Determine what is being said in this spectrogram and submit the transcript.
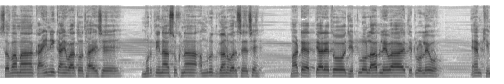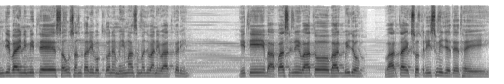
સભામાં કાંઈની કાંઈ વાતો થાય છે. મૂર્તિના સુખના અમૃત ઘન વરસે છે. માટે અત્યારે તો જેટલો લાભ લેવાય તેટલો લેવો. એમ ખીમજીભાઈ નિમિત્તે સૌ સંતરી ભક્તોને મહિમા સમજવાની વાત કરી. ઇતિ બાપાશ્રીની વાતો ભાગ બીજો. વાર્તા એકસો ત્રીસમી જે તે થઈ.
